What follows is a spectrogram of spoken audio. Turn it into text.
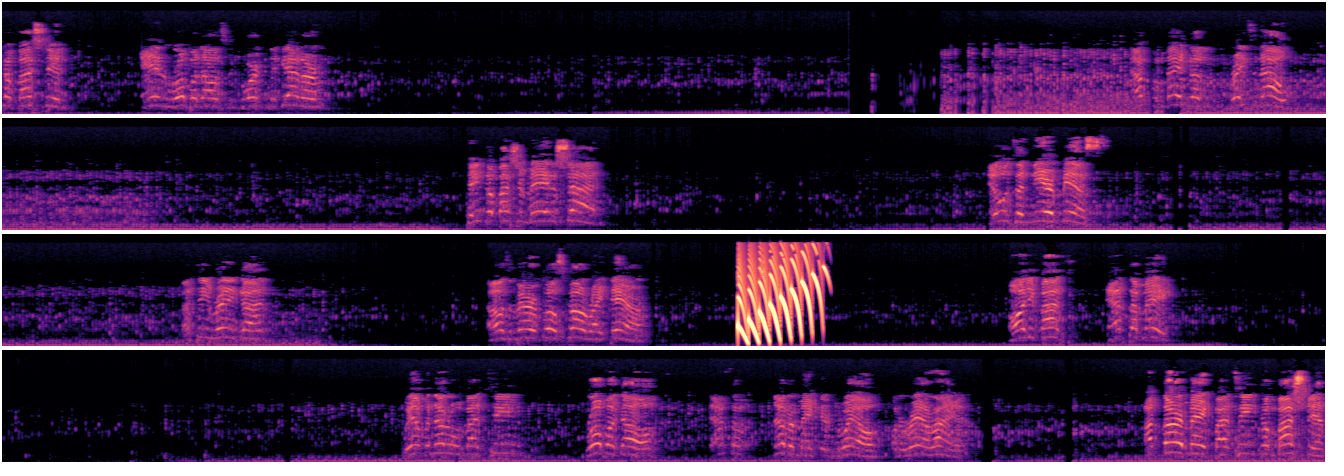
Combustion and Robodogs is working together. Alpha Mega racing out. Team Combustion made a shot. It was a near miss. Close call right there. We have another one by Team. That's another make as well for the Red. A third make by Team Combustion.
